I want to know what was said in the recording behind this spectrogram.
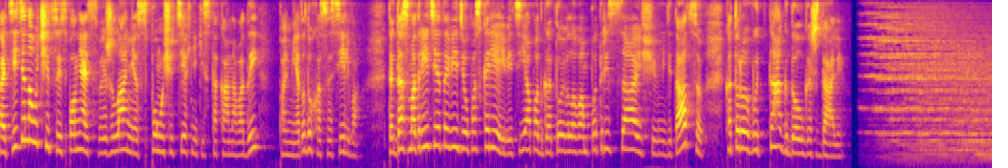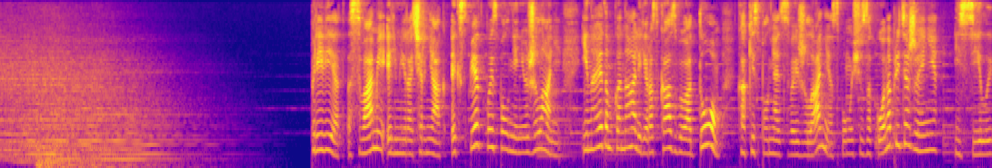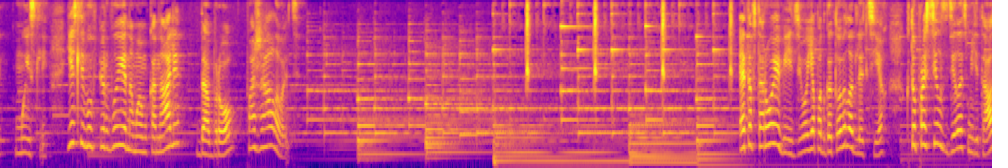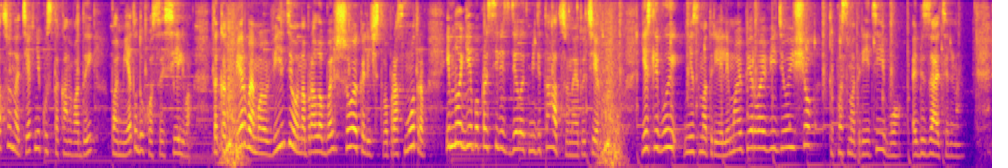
Хотите научиться исполнять свои желания с помощью техники стакана воды по методу Хосе Сильва? Тогда смотрите это видео поскорее, ведь я подготовила вам потрясающую медитацию, которую вы так долго ждали. Привет! С вами Эльмира Черняк, эксперт по исполнению желаний. И на этом канале я рассказываю о том, как исполнять свои желания с помощью закона притяжения и силы мысли. Если вы впервые на моем канале, добро пожаловать! Это второе видео я подготовила для тех, кто просил сделать медитацию на технику стакан воды по методу Хосе Сильва, так как первое мое видео набрало большое количество просмотров и многие попросили сделать медитацию на эту технику. Если вы не смотрели мое первое видео еще, то посмотрите его обязательно.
